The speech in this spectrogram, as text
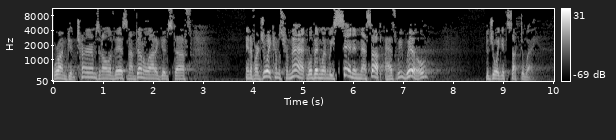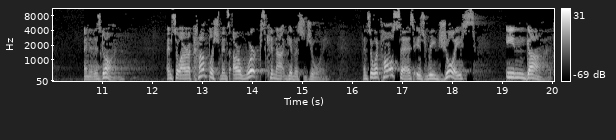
we're on good terms and all of this, and I've done a lot of good stuff. And if our joy comes from that, well, then when we sin and mess up, as we will, the joy gets sucked away, and it is gone. And so our accomplishments, our works, cannot give us joy. And so what Paul says is rejoice in God.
